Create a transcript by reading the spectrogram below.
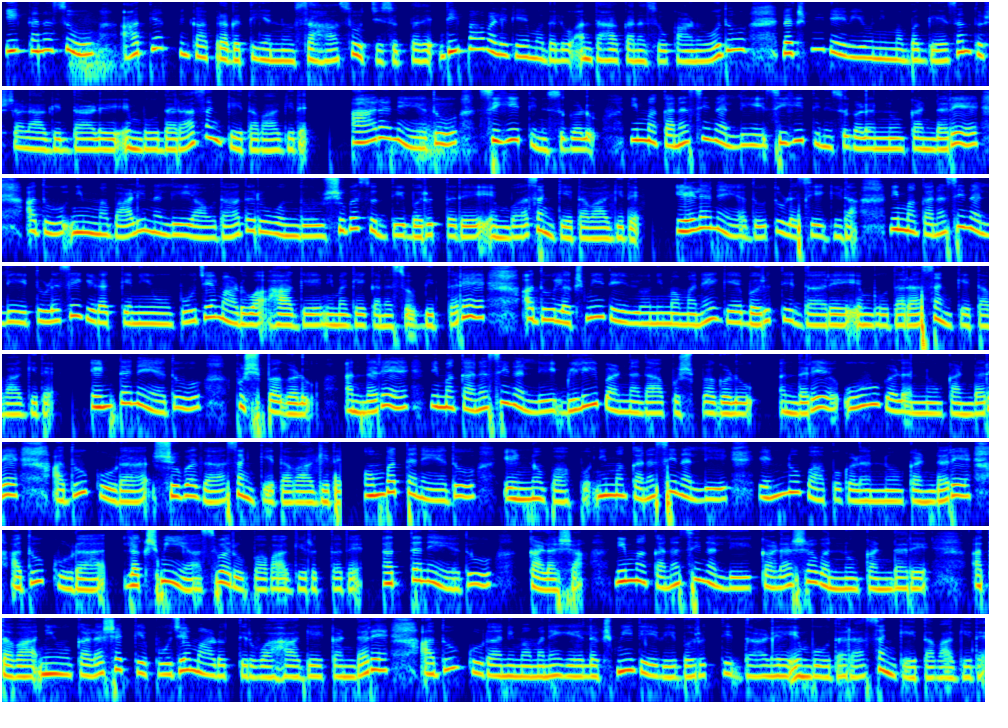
ಈ ಕನಸು ಆಧ್ಯಾತ್ಮಿಕ ಪ್ರಗತಿಯನ್ನು ಸಹ ಸೂಚಿಸುತ್ತದೆ. ದೀಪಾವಳಿಗೆ ಮೊದಲು ಅಂತಹ ಕನಸು ಕಾಣುವುದು ಲಕ್ಷ್ಮೀದೇವಿಯು ನಿಮ್ಮ ಬಗ್ಗೆ ಸಂತುಷ್ಟಳಾಗಿದ್ದಾಳೆ ಎಂಬುದರ ಸಂಕೇತವಾಗಿದೆ. ಆರನೆಯದು ಸಿಹಿ ತಿನಿಸುಗಳು. ನಿಮ್ಮ ಕನಸಿನಲ್ಲಿ ಸಿಹಿ ತಿನಿಸುಗಳನ್ನು ಕಂಡರೆ ಅದು ನಿಮ್ಮ ಬಾಳಿನಲ್ಲಿ ಯಾವುದಾದರೂ ಒಂದು ಶುಭ ಸುದ್ದಿ ಬರುತ್ತದೆ ಎಂಬ ಸಂಕೇತವಾಗಿದೆ. ಏಳನೆಯದು ತುಳಸಿ ಗಿಡ. ನಿಮ್ಮ ಕನಸಿನಲ್ಲಿ ತುಳಸಿ ಗಿಡಕ್ಕೆ ನೀವು ಪೂಜೆ ಮಾಡುವ ಹಾಗೆ ನಿಮಗೆ ಕನಸು ಬಿದ್ದರೆ ಅದು ಲಕ್ಷ್ಮೀದೇವಿಯು ನಿಮ್ಮ ಮನೆಗೆ ಬರುತ್ತಿದ್ದಾರೆ ಎಂಬುದರ ಸಂಕೇತವಾಗಿದೆ. ಎಂಟನೆಯದು ಪುಷ್ಪಗಳು. ಅಂದರೆ ನಿಮ್ಮ ಕನಸಿನಲ್ಲಿ ಬಿಳಿ ಬಣ್ಣದ ಪುಷ್ಪಗಳು. ಅಂದರೆ ಹೂವುಗಳನ್ನು ಕಂಡರೆ ಅದು ಕೂಡ ಶುಭದ ಸಂಕೇತವಾಗಿದೆ. ಒಂಬತ್ತನೆಯದು ಹೆಣ್ಣು ಪಾಪು. ನಿಮ್ಮ ಕನಸಿನಲ್ಲಿ ಹೆಣ್ಣು ಪಾಪುಗಳನ್ನು ಕಂಡರೆ ಅದು ಕೂಡ ಲಕ್ಷ್ಮಿಯ ಸ್ವರೂಪವಾಗಿರುತ್ತದೆ. ಹತ್ತನೆಯದು ಕಳಶ. ನಿಮ್ಮ ಕನಸಿನಲ್ಲಿ ಕಳಶವನ್ನು ಕಂಡರೆ ಅಥವಾ ನೀವು ಕಳಶಕ್ಕೆ ಪೂಜೆ ಮಾಡುತ್ತಿರುವ ಹಾಗೆ ಕಂಡರೆ ಅದು ಕೂಡ ನಿಮ್ಮ ಮನೆಗೆ ಲಕ್ಷ್ಮೀದೇವಿ ಬರುತ್ತಿದ್ದಾಳೆ ಎಂಬುದರ ಸಂಕೇತವಾಗಿದೆ.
